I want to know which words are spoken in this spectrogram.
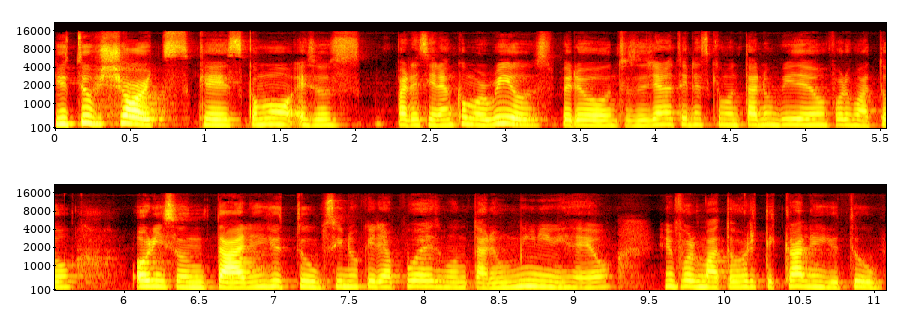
YouTube Shorts, que es como esos parecieran como Reels, pero entonces ya no tienes que montar un video en formato horizontal en YouTube, sino que ya puedes montar un mini video en formato vertical en YouTube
